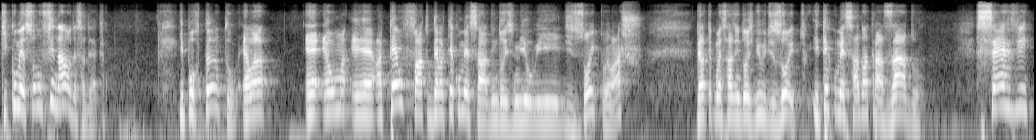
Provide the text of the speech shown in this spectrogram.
que começou no final dessa década. E, portanto, ela é, é uma. É, até o fato dela ter começado em 2018, eu acho, dela ter começado em 2018 e ter começado atrasado, serve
